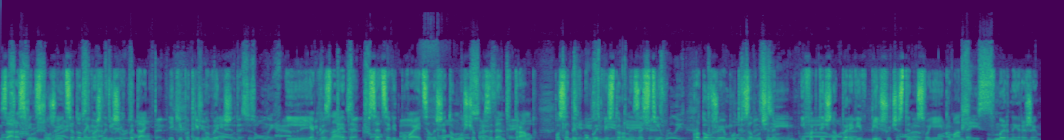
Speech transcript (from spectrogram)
Зараз він звужується до найважливіших питань, які потрібно вирішити. І як ви знаєте, все це відбувається лише тому, що президент Трамп посадив обидві сторони за стіл, продовжує бути залученим і фактично перевів більшу частину своєї команди в мирний режим.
